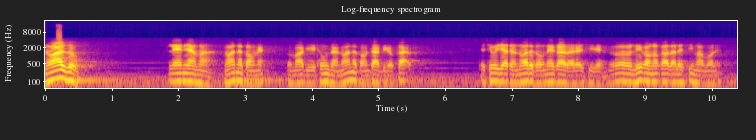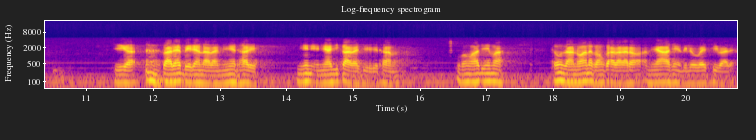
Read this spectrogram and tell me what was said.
နွားစုလဲများမှာနွားနှစ်ကောင်နဲ့ဗမာပြည်ထုံးစံနွားနှစ်ကောင်တက်ပြီးတော့ကတာတချို့ကြတော့နွားတစ်ကောင်နဲ့ကတာလည်းရှိတယ်ဟိုလေးကောင်တော့ကတာလည်းရှိမှာပေါ့လေဒီကစားတဲ့ပေတဲ့လာတာမြင်းရထားတွေမြင်းနေအများကြီးကတာရှိတယ်ထားမှာဗမာပြည်မှာ ထုံးစံနွားနှစ်ကောင်ကတာကတော့အများအချင်းဒီလိုပဲရှိပါတယ်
